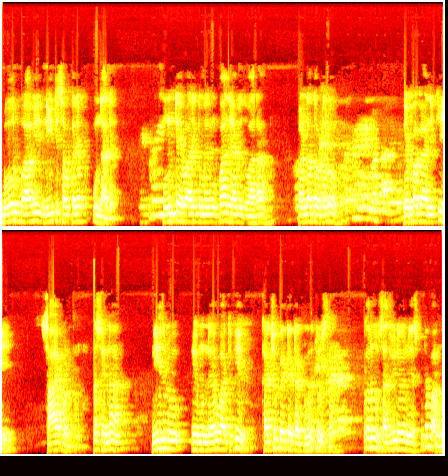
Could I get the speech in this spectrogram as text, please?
బోర్ బావి నీటి సౌకర్యం ఉండాలి. ఉంటే వారికి మేము ఉపాధి హామీ ద్వారా పండ్ల తోటలు పెంపకానికి సహాయపడతాం కావాల్సిన నిధులు ఏమున్నాయో వాటికి ఖర్చు పెట్టేటట్టు కూడా చూస్తాం ఒకరు సద్వినియోగం చేసుకుంటే బాగుంటుంది.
